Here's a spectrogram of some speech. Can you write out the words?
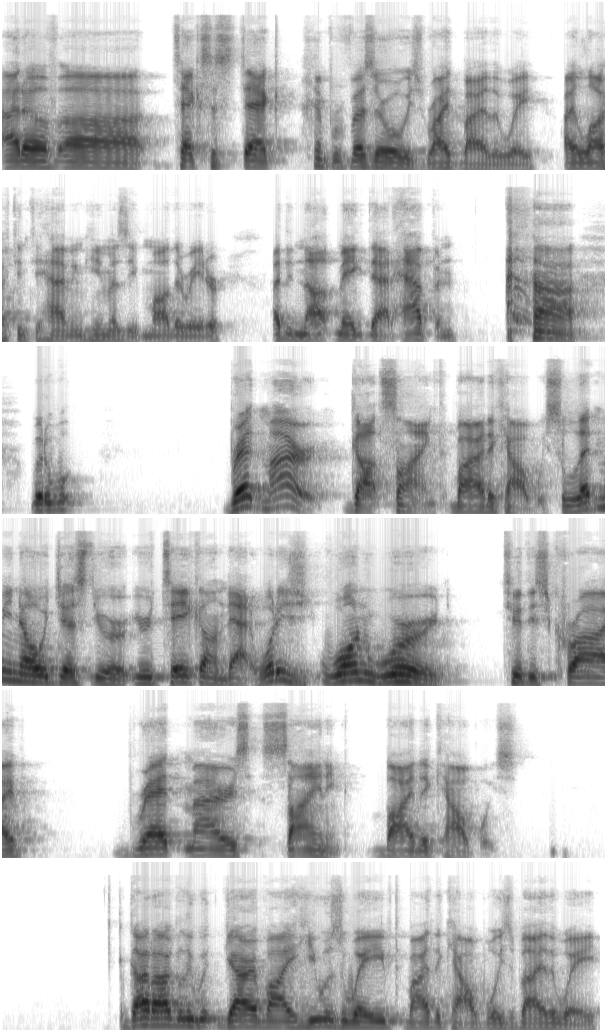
out of uh, Texas Tech. And Professor always right, by the way. I locked into having him as a moderator. I did not make that happen. but it, Brett Maher got signed by the Cowboys. So let me know just your, your take on that. What is one word to describe Brett Maher's signing by the Cowboys? Got ugly with Vi. He was waived by the Cowboys, by the way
